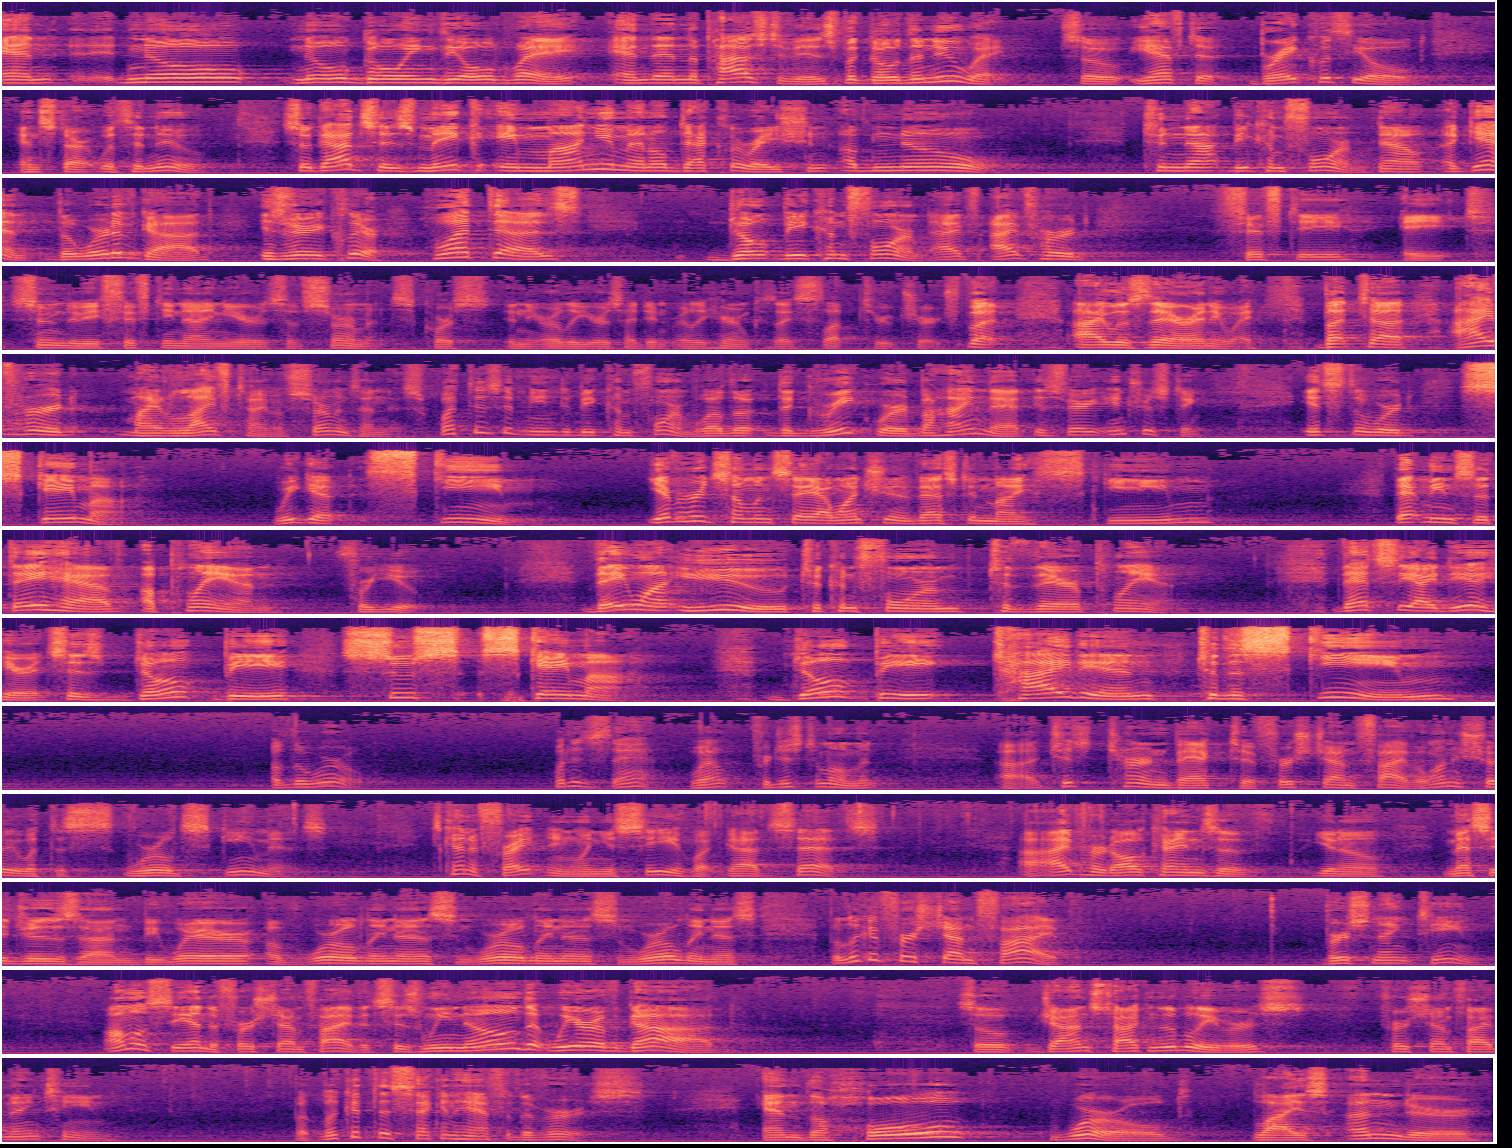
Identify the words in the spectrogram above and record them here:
and no, no going the old way. And then the positive is, but go the new way. So you have to break with the old and start with the new. So God says, make a monumental declaration of no, to not be conformed. Now, again, the Word of God is very clear. What does don't be conformed? I've, I've heard 50, eight, soon to be 59 years of sermons. Of course, in the early years, I didn't really hear them because I slept through church, but I was there anyway. But uh, I've heard my lifetime of sermons on this. What does it mean to be conformed? Well, the, the Greek word behind that is very interesting. It's the word schema. We get scheme. You ever heard someone say, I want you to invest in my scheme? That means that they have a plan for you. They want you to conform to their plan. That's the idea here. It says, don't be sus schema. Don't be tied in to the scheme of the world. What is that? Well, for just a moment, uh, just turn back to 1 John 5. I want to show you what this world scheme is. It's kind of frightening when you see what God says. Uh, I've heard all kinds of, you know, messages on beware of worldliness and worldliness and worldliness. But look at 1 John 5. Verse 19, almost the end of 1 John 5, it says, We know that we are of God. So John's talking to the believers, 1 John 5 19. But look at the second half of the verse. And the whole world lies under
